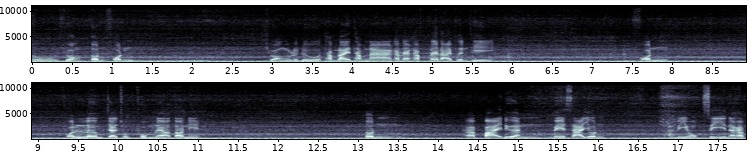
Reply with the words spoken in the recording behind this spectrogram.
สู่ช่วงต้นฝน ช่วงฤดูทำไร่ทำนากันแล้วครับ หลาย ๆ พื้นที่ ฝน ฝนเริ่มจะชุกชุมแล้วตอนนี้ ต้นปลายเดือนเมษายนปี 64 นะครับ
